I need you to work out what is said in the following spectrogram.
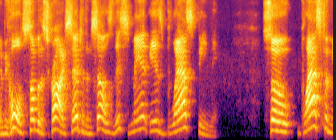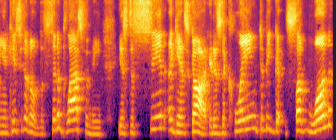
And behold, some of the scribes said to themselves, This man is blaspheming. So, blasphemy, in case you don't know, the sin of blasphemy is to sin against God. It is the claim to be someone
